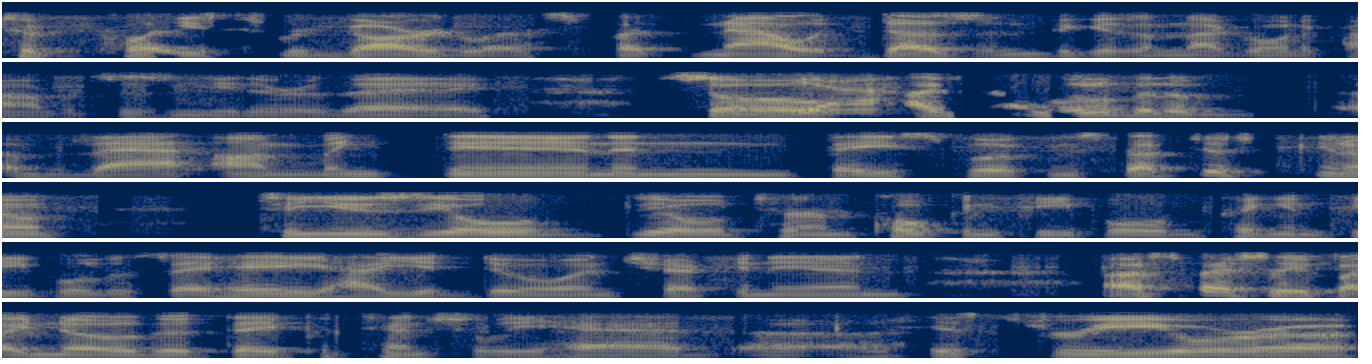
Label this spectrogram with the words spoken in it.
took place regardless. But now it doesn't because I'm not going to conferences and neither are they. So yeah. I've done a little bit of, of that on LinkedIn and Facebook and stuff, just you know to use the old the old term, poking people, pinging people to say, "Hey, how you doing?" Checking in especially if I know that they potentially had a, history or a,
